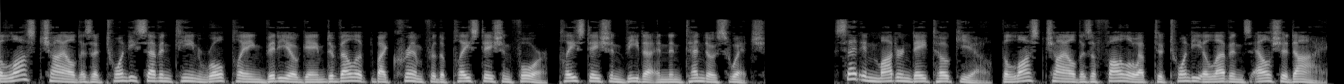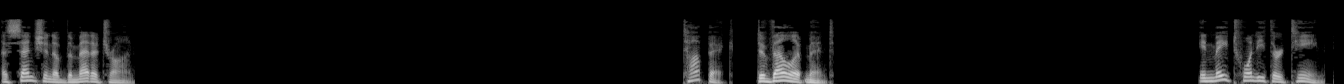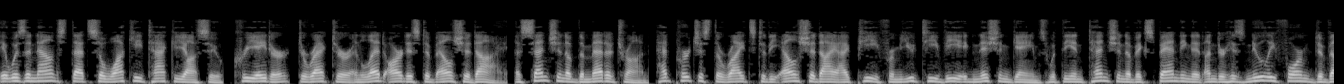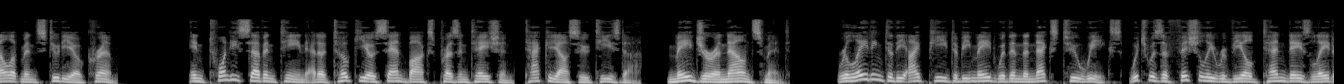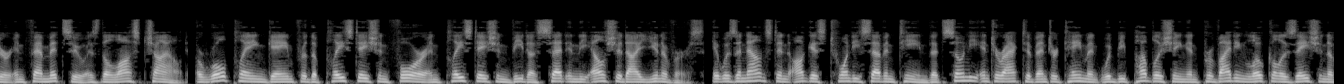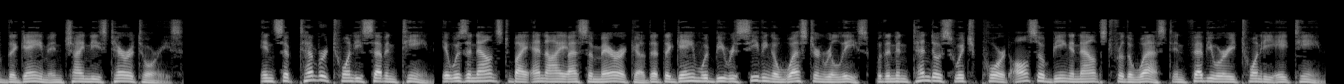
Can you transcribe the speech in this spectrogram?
The Lost Child is a 2017 role-playing video game developed by Crim for the PlayStation 4, PlayStation Vita and Nintendo Switch. Set in modern-day Tokyo, The Lost Child is a follow-up to 2011's El Shaddai, Ascension of the Metatron. Development In May 2013, it was announced that Sawaki Takeyasu, creator, director and lead artist of El Shaddai, Ascension of the Metatron, had purchased the rights to the El Shaddai IP from UTV Ignition Games with the intention of expanding it under his newly formed development studio Crim. In 2017 at a Tokyo Sandbox presentation, Takeyasu teased a «major announcement» relating to the IP to be made within the next two weeks, which was officially revealed ten days later in Famitsu as The Lost Child, a role-playing game for the PlayStation 4 and PlayStation Vita set in the El Shaddai universe. It was announced in August 2017 that Sony Interactive Entertainment would be publishing and providing localization of the game in Chinese territories. In September 2017, it was announced by NIS America that the game would be receiving a Western release, with a Nintendo Switch port also being announced for the West in February 2018.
